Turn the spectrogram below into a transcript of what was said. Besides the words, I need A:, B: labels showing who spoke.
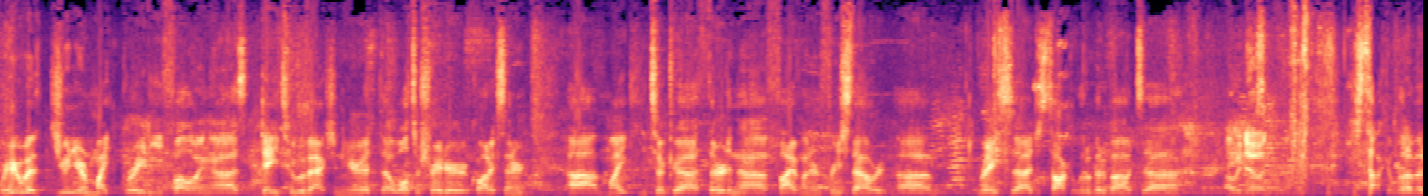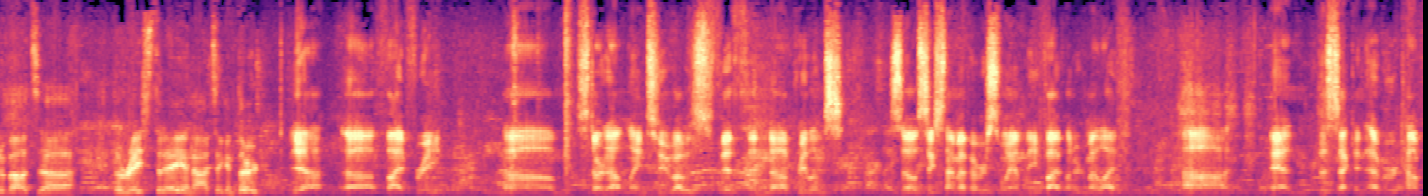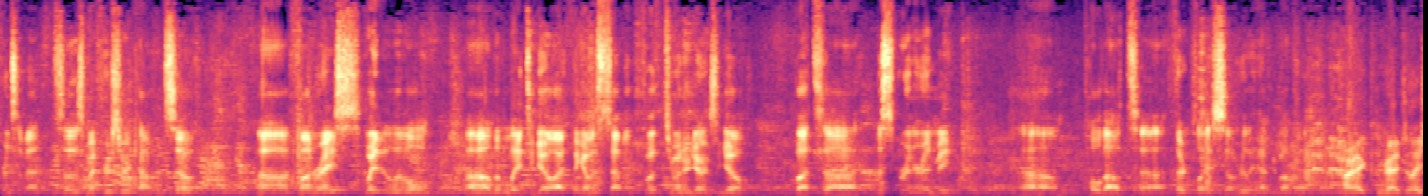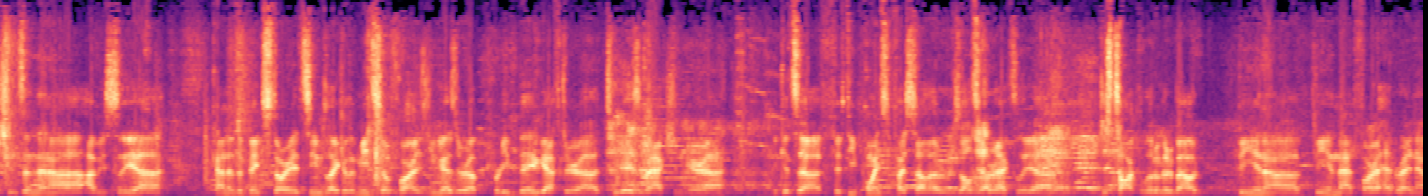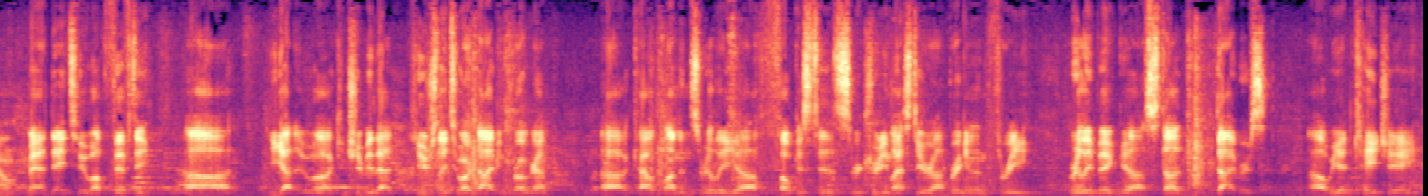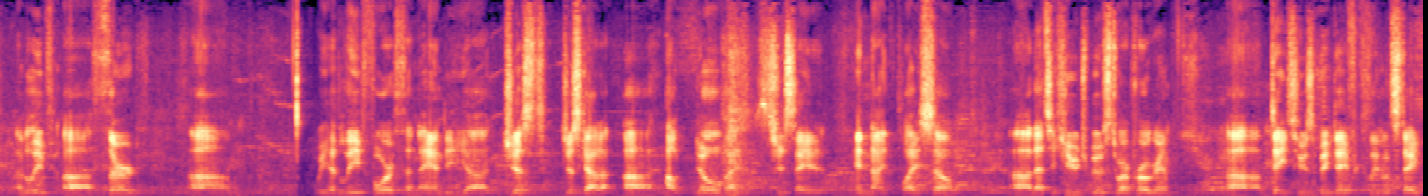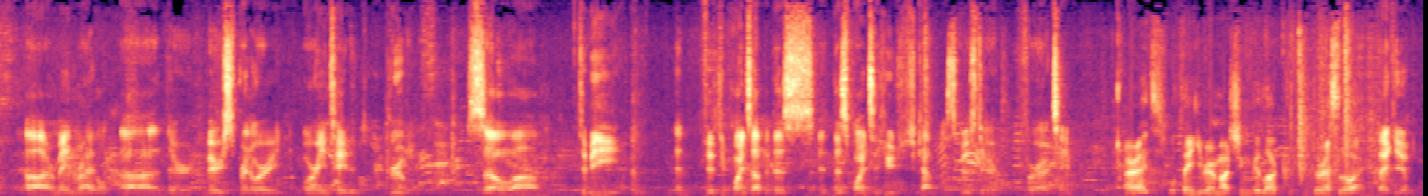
A: We're here with junior Mike Brady following uh, day two of action here at the Walter Schroeder Aquatic Center. Uh, Mike, you took uh, third in the 500 freestyle uh, race. Uh, just talk a little bit about. Uh,
B: How we doing?
A: just talk a little bit about uh, the race today and taking third.
B: Yeah, uh, five free. Um, started out in lane two. I was fifth in uh, prelims. So sixth time I've ever swam the 500 in my life. Uh, and the second ever conference event. So this is my first year at conference. So uh, fun race. Waited a little, uh, a little late to go. I think I was seventh with 200 yards to go, but uh, the sprinter in me um, pulled out uh, third place. So really happy about that.
A: All right, congratulations. And then uh, obviously. Uh, kind of the big story, it seems like, of the meet so far is you guys are up pretty big after two days of action here. I think it's 50 points if I saw the results
B: yep.
A: correctly. Just talk a little bit about being uh, being that far ahead right now.
B: Man, day two up 50. Uh, you got to uh, contribute that hugely to our diving program. Uh, Kyle Clemens really uh, focused his recruiting last year on bringing in three really big uh, stud divers. we had KJ, I believe, third. Um, we had Lee fourth, and Andy just just got out dove, I should say, in ninth place. So that's a huge boost to our program. Uh, day two is a big day for Cleveland State, uh, our main rival. Uh, they're a very sprint ori orientated group, so um, to be 50 points up at this at this point is a huge confidence booster for our team.
A: All right. Well, thank you very much, and good luck the rest of the way.
B: Thank you.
